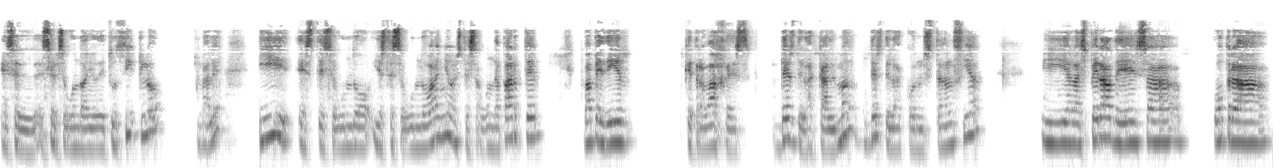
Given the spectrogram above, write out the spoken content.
Es el, es el segundo año de tu ciclo, ¿vale? Y este segundo, y este segundo año, esta segunda parte, va a pedir que trabajes desde la calma, desde la constancia y a la espera de esa otra,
